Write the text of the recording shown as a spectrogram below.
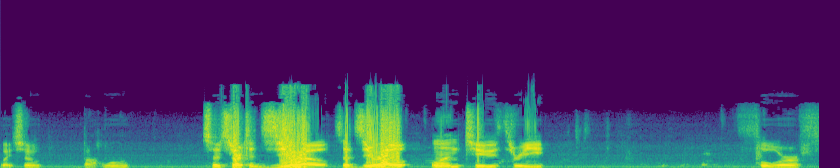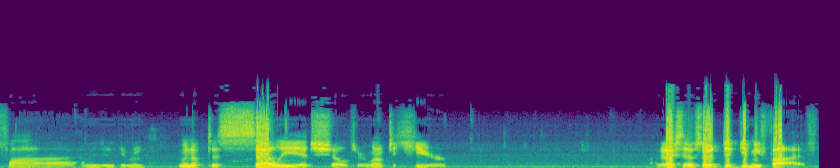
Wait, so so it starts at zero. So it's zero, one, two, three, four, five. How many did it give me? Went up to Sally at shelter. Went up to here. It actually, so it did give me five,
